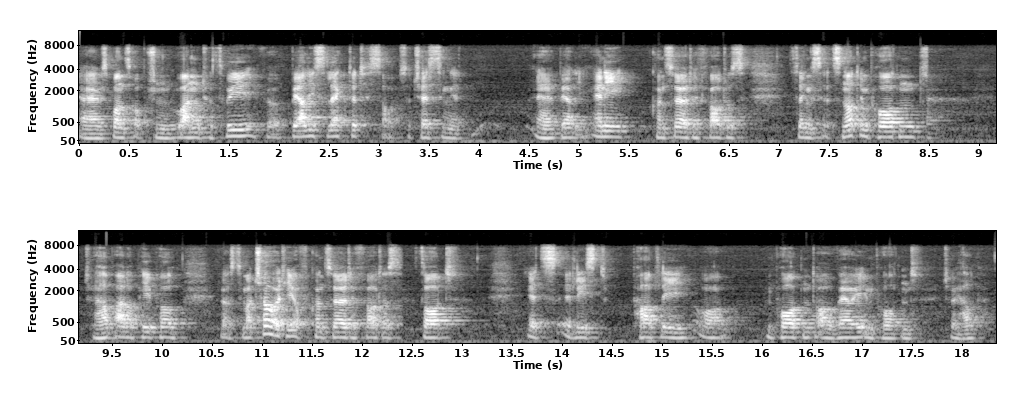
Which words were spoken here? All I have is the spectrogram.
uh, response option 1 to 3 were barely selected, so suggesting that uh, barely any conservative voters thinks it's not important to help other people, whereas the majority of conservative voters thought it's at least partly or important or very important to help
